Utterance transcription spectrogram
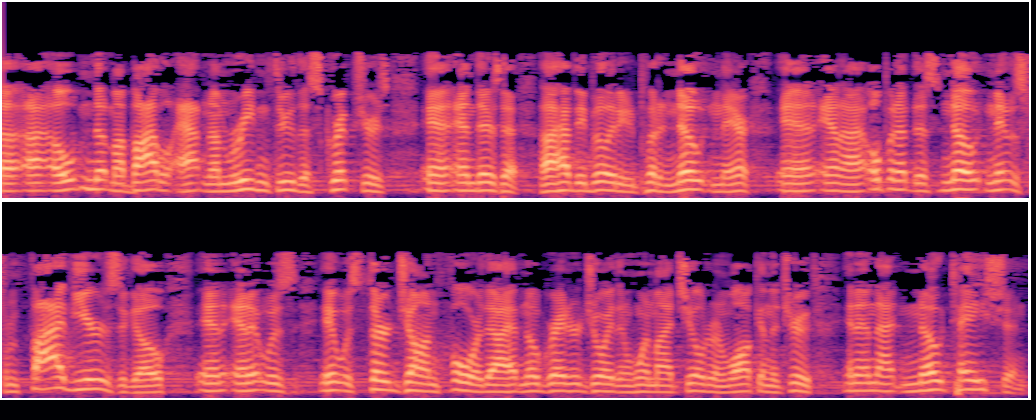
uh, I opened up my Bible app and I'm reading through the scriptures and, and, there's a, I have the ability to put a note in there and, and I open up this note and it was from five years ago and, and it was, it was third John 4 that I have no greater joy than when my children walk in the truth. And in that notation,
